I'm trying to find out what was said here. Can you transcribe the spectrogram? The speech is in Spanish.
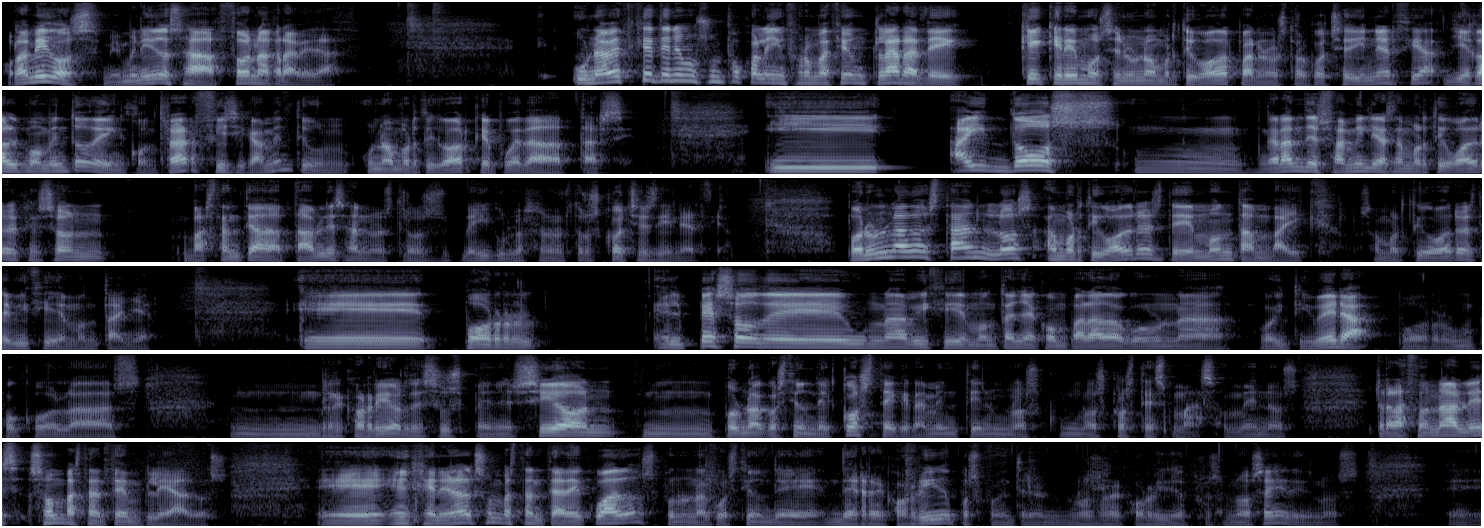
Hola amigos, bienvenidos a Zona Gravedad. Una vez que tenemos un poco la información clara de qué queremos en un amortiguador para nuestro coche de inercia, llega el momento de encontrar físicamente un, amortiguador que pueda adaptarse. Y hay dos mm, grandes familias de amortiguadores que son bastante adaptables a nuestros vehículos, a nuestros coches de inercia. Por un lado están los amortiguadores de mountain bike, los amortiguadores de bici de montaña. Eh, por el peso de una bici de montaña comparado con una goitibera, por un poco los mm, recorridos de suspensión, mm, por una cuestión de coste, que también tienen unos, costes más o menos razonables, son bastante empleados. Eh, en general son bastante adecuados por una cuestión de, recorrido, pues pueden tener unos recorridos, pues no sé, de unos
